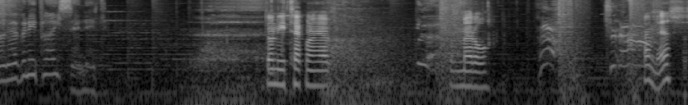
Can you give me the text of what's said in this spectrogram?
don't have any place in it. Don't need tech when I have the metal. I miss.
